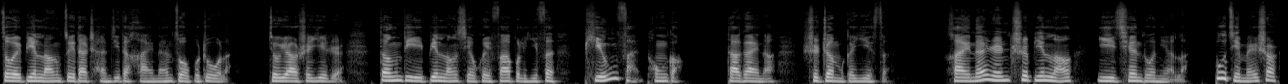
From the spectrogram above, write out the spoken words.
作为槟榔最大产地的海南坐不住了。九月二十一日，当地槟榔协会发布了一份平反通告，大概呢是这么个意思：海南人吃槟榔一千多年了。不仅没事儿，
